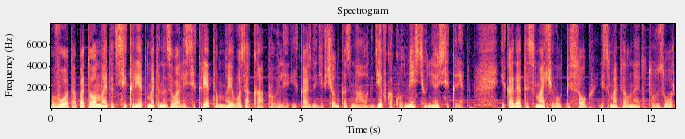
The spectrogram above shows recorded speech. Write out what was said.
Вот, а потом мы этот секрет, мы это называли секретом, мы его закапывали, и каждая девчонка знала, где, в каком месте у нее секрет. И когда ты смахивал песок и смотрел на этот узор,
